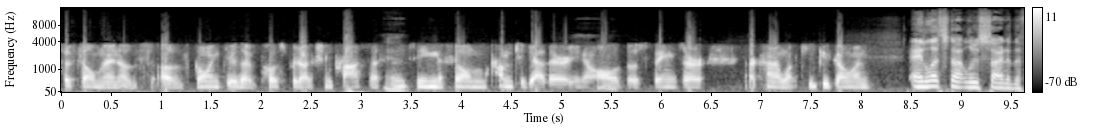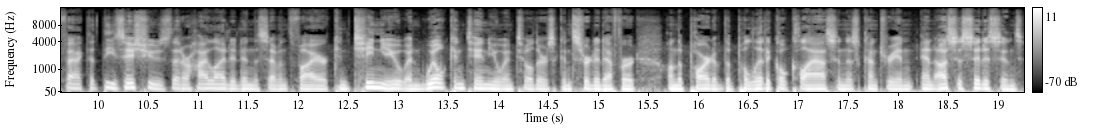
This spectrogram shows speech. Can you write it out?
fulfillment of of going through the post production process yeah. and seeing the film come together. You know, all of those things are are kind of what keep you going. And let's not lose sight of the fact that these issues that are highlighted in the Seventh Fire continue and will continue until there's concerted effort on the part of the political class in this country and, and us as citizens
